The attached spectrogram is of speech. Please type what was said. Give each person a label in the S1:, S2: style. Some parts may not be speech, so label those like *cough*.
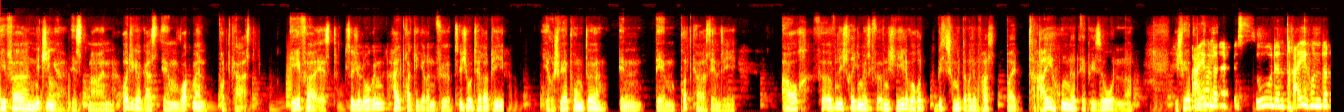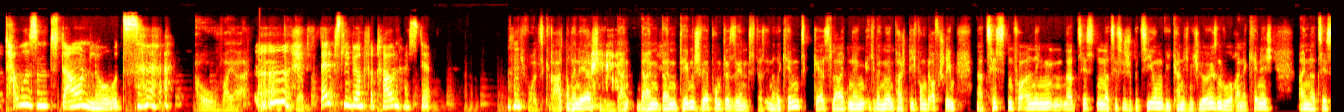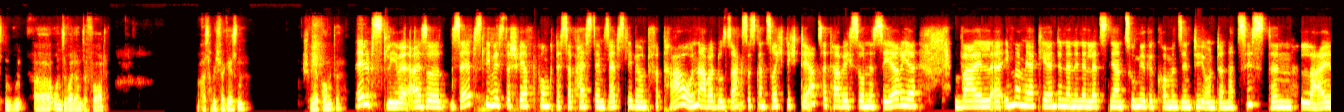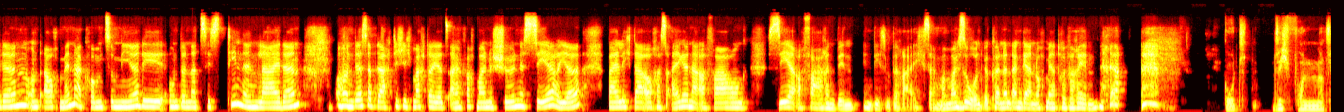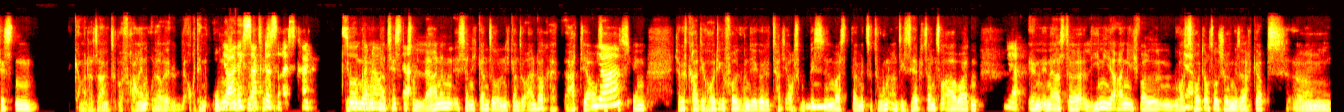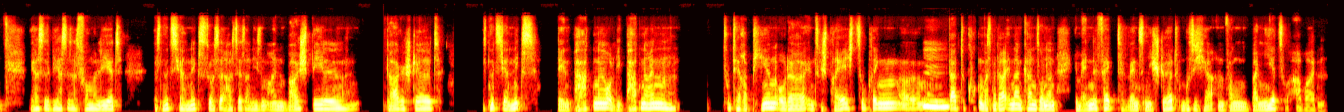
S1: Eva Nitschinger ist mein heutiger Gast im Walkman Podcast. Eva ist Psychologin, Heilpraktikerin für Psychotherapie. Ihre Schwerpunkte in dem Podcast, den sie auch veröffentlicht, regelmäßig veröffentlicht, jede Woche. Du bist schon mittlerweile fast bei 300 Episoden. Ne?
S2: Die 300 Episoden, 300.000 Downloads. *laughs*
S1: oh, weia. *laughs*
S2: Selbstliebe und Vertrauen heißt der.
S1: Ich wollte es gerade noch hinterher schieben. Dein, dein, deine Themenschwerpunkte sind das innere Kind, Gaslighting. Ich habe mir nur ein paar Stichpunkte aufgeschrieben. Narzissten vor allen Dingen, Narzissten, narzisstische Beziehungen. Wie kann ich mich lösen? Woran erkenne ich einen Narzissten? Äh, und so weiter und so fort. Was habe ich vergessen? Schwerpunkte?
S2: Selbstliebe. Also Selbstliebe ist der Schwerpunkt, deshalb heißt er im Selbstliebe und Vertrauen. Aber du sagst es ganz richtig, derzeit habe ich so eine Serie, weil äh, immer mehr Klientinnen in den letzten Jahren zu mir gekommen sind, die unter Narzissten leiden und auch Männer kommen zu mir, die unter Narzisstinnen leiden. Und deshalb dachte ich, ich mache da jetzt einfach mal eine schöne Serie, weil ich da auch aus eigener Erfahrung sehr erfahren bin in diesem Bereich, sagen wir mal so so und wir können dann gern noch mehr drüber reden. *laughs*
S1: Gut, sich von Narzissten, kann man da sagen, zu befreien oder auch den Umgang
S2: Ja, ich sage das eiskalt.
S1: Den Umgang genau. mit Narzissten ja. zu lernen, ist ja nicht ganz so, nicht ganz so einfach. Hat ja auch ja. so ein bisschen, ich habe jetzt gerade die heutige Folge von dir gehört, hat ja auch so ein bisschen mhm. was damit zu tun, an sich selbst dann zu arbeiten. Ja. In, in erster Linie eigentlich, weil du hast ja. heute auch so schön gesagt gehabt, ähm, wie, hast du, wie hast du das formuliert? Es nützt ja nichts, du hast, hast es an diesem einen Beispiel dargestellt, es nützt ja nichts, den Partner oder die Partnerin zu therapieren oder ins Gespräch zu bringen, äh, mhm. da zu gucken, was man da ändern kann, sondern im Endeffekt, wenn es mich stört, muss ich ja anfangen, bei mir zu arbeiten.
